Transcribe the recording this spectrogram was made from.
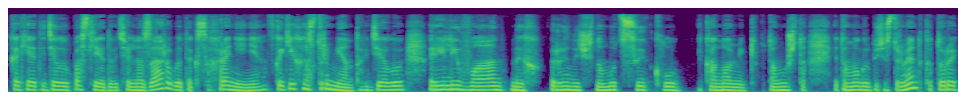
как я это делаю последовательно, заработок, сохранение, в каких инструментах делаю, релевантных рыночному циклу экономики, потому что это могут быть инструменты, которые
